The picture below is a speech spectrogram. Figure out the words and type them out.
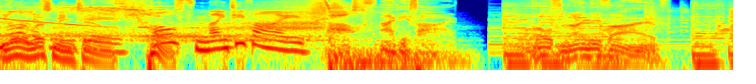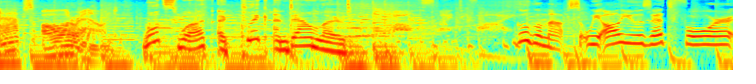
You're listening to Pulse 95. Pulse 95. Pulse 95. Apps all around. What's worth a click and download? Google Maps. We all use it for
